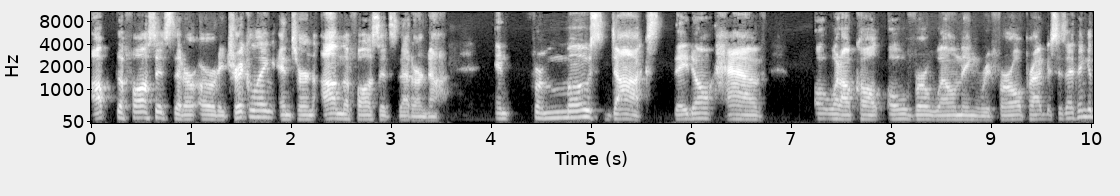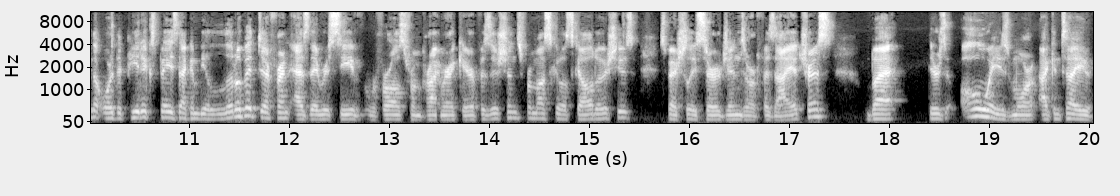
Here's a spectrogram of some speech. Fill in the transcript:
up the faucets that are already trickling and turn on the faucets that are not and for most docs they don't have uh, what I'll call overwhelming referral practices. I think in the orthopedic space, that can be a little bit different as they receive referrals from primary care physicians for musculoskeletal issues, especially surgeons or physiatrists. But there's always more. I can tell you,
